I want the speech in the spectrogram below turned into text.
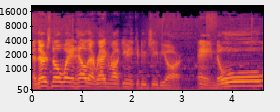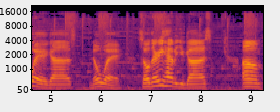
And there's no way in hell that Ragnarok uni could do GBR. Ain't no way, guys. No way. So there you have it, you guys. Um,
